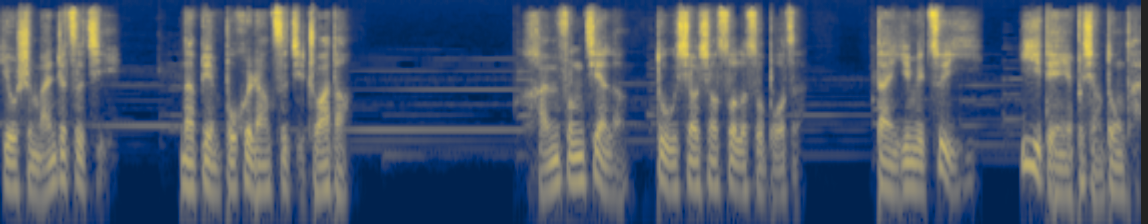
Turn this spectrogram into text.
又是瞒着自己。那便不会让自己抓到。寒风渐冷，杜潇潇缩了缩脖子，但因为醉意，一点也不想动弹。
